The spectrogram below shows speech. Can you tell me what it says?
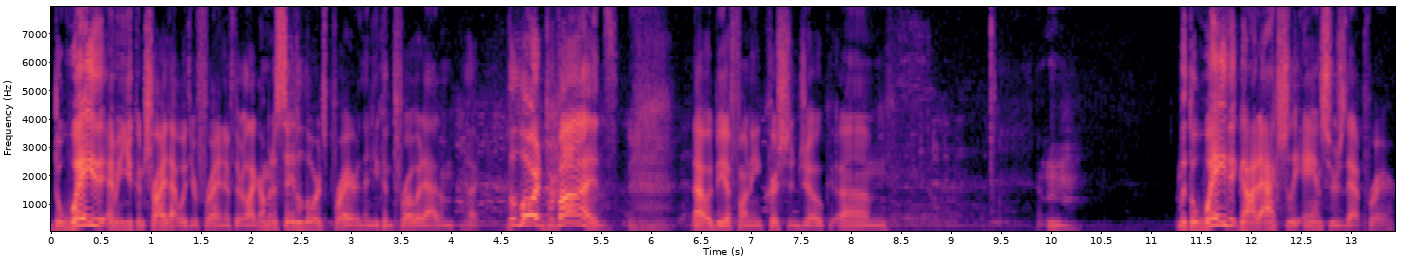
The way, I mean, you can try that with your friend if they're like, I'm going to say the Lord's Prayer, and then you can throw it at them. Like, the Lord provides. That would be a funny Christian joke. Um, but the way that God actually answers that prayer,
